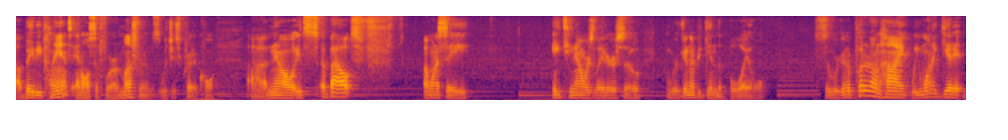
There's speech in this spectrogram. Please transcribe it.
uh, baby plant and also for our mushrooms, which is critical. Uh, now it's about, I want to say, 18 hours later or so, we're going to begin the boil. So we're going to put it on high. We want to get it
